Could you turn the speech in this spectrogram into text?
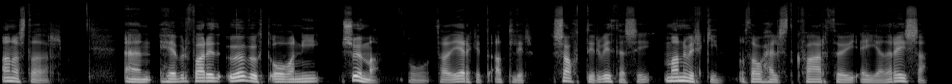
annar staðar, en hefur farið öfugt ofan í söma og það er ekkert allir sáttir við þessi mannvirki og þá helst hvar þau eigi að reysa.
